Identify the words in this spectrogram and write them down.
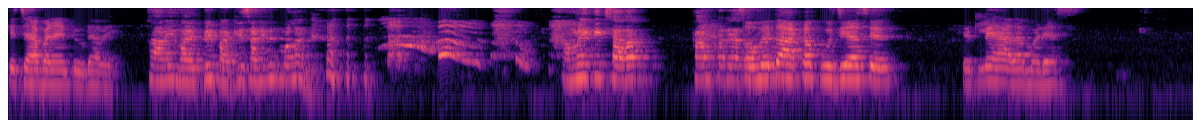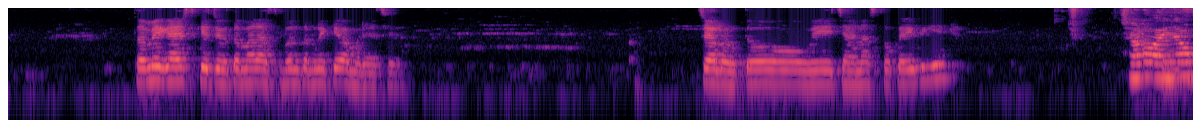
કે ચા બનાવીને પીવડાવે. તો આવી વાઈફે ભાગ્યશાળીને જ મળે ને. અમે કંઈક સારા કામ કર્યા છે. અમે તો આખા પૂજ્યા છે. એટલે સારા મળ્યા છે. તમે કે કહેજો તમારા હસબન્ડ તમને કેવા મળ્યા છે? ચાલો તો એ ચા નાસ્તો કરી લઈએ. ચાલો આવી જાઓ.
